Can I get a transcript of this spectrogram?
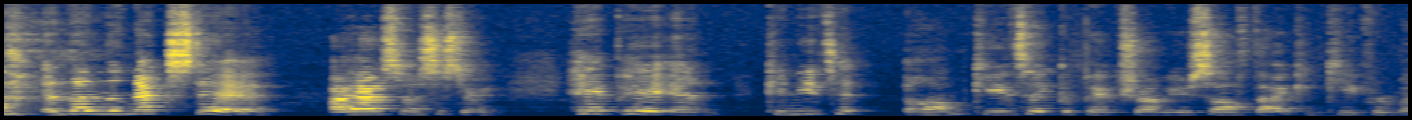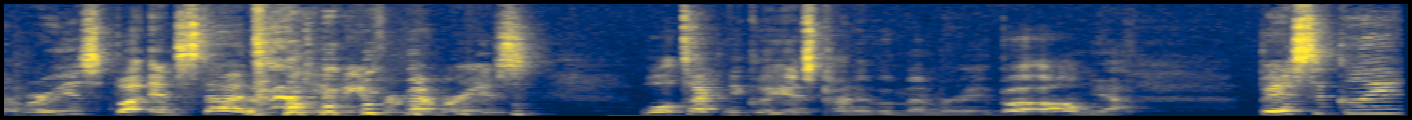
And then the next day, I asked my sister, "Hey Peyton, can you take um can you take a picture of yourself that I can keep for memories?" But instead of keeping it for memories, well, technically is kind of a memory, but um, Yeah. Basically,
